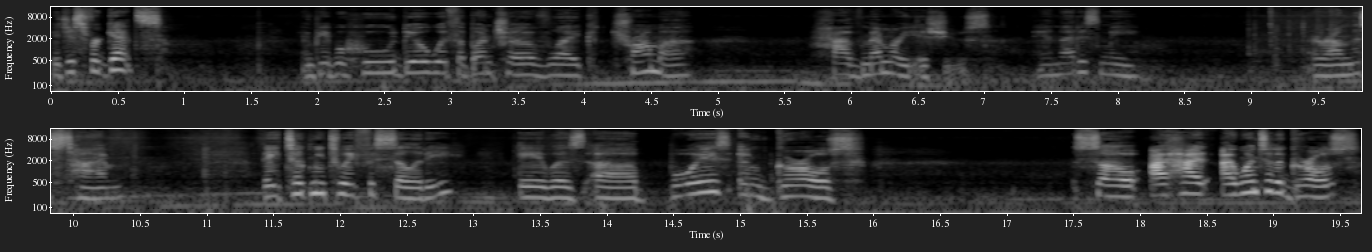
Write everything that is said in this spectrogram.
it just forgets. And people who deal with a bunch of like trauma have memory issues. And that is me. Around this time, they took me to a facility it was uh, boys and girls. So I had I went to the girls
